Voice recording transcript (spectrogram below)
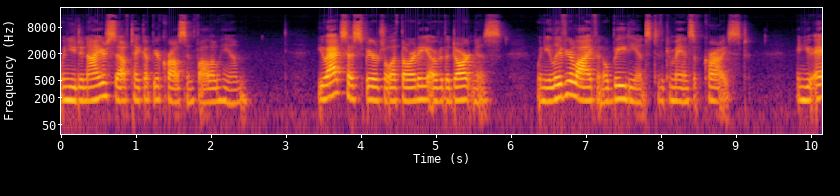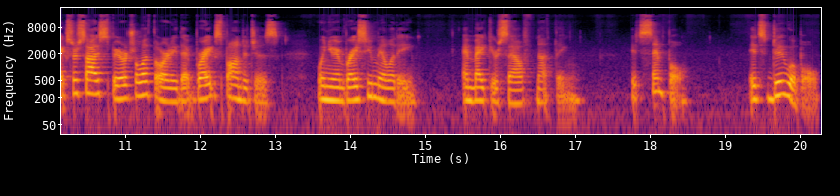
when you deny yourself, take up your cross, and follow Him. You access spiritual authority over the darkness when you live your life in obedience to the commands of Christ. And you exercise spiritual authority that breaks bondages when you embrace humility and make yourself nothing. It's simple, it's doable.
